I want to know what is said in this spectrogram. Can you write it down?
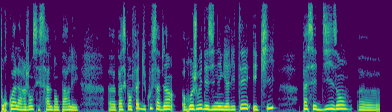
pourquoi l'argent c'est sale d'en parler Parce qu'en fait du coup ça vient rejouer des inégalités et qui passer dix ans euh,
